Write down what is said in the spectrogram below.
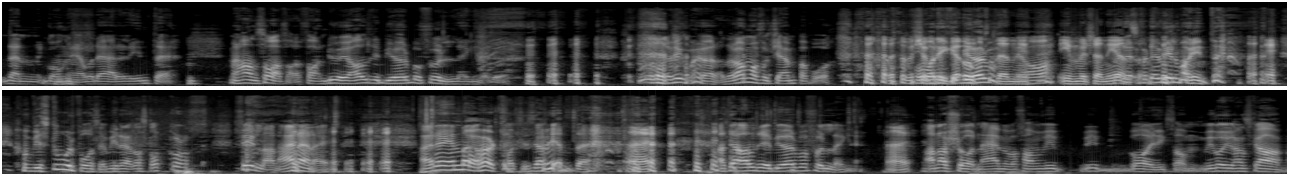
den gången jag var där eller inte. Men han sa i alla fall, fan du är ju aldrig Björbo full längre du. det fick man höra. Det har man fått kämpa på. Försök Och bygga upp den Ja. imagen För igen det, sen. för det vill man ju inte. och bli stor på sig vid den jävla Stockholmsfyllan. Nej, nej, nej. Nej, det är det enda jag har hört faktiskt. Jag vet inte. Att jag aldrig är Björbo full längre. Nej. Annars så, nej men vad fan, vi, vi var ju liksom, vi var ju ganska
